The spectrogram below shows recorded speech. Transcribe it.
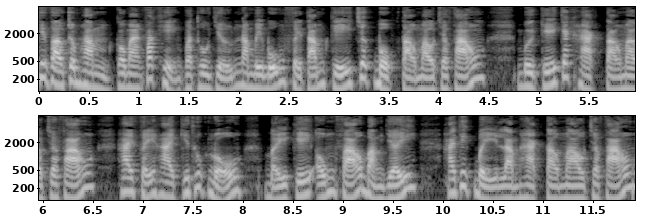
Khi vào trong hầm, công an phát hiện và thu giữ 54,8 kg chất bột tạo màu cho pháo, 10 kg các hạt tạo màu cho pháo, 2,2 kg thuốc nổ, 7 kg ống pháo bằng giấy, hai thiết bị làm hạt tạo màu cho pháo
